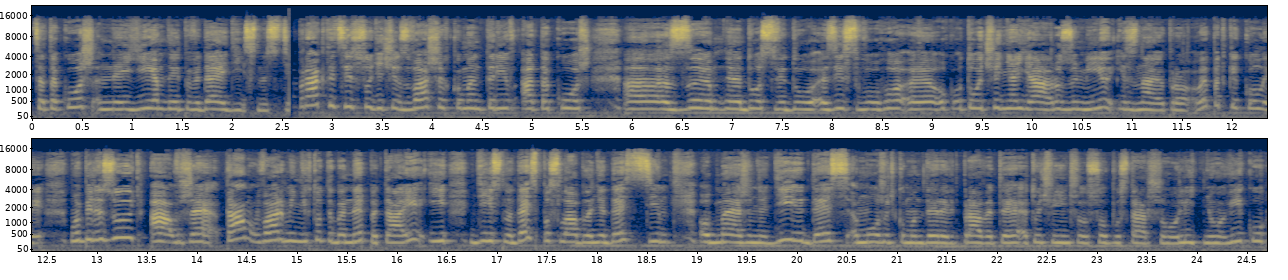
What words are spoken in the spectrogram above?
це також не є, не відповідає дійсності. В практиці, судячи з ваших коментарів, а також з е, досвіду зі свого оточення, я розумію і знаю про випадки, коли мобілізують, а вже там в армії ніхто тебе не питає, і дійсно десь послаблення, десь ці обмеження діють, десь можуть командири відправити ту чи іншу особу старшого літнього віку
